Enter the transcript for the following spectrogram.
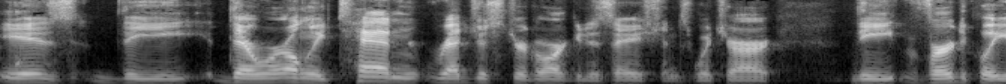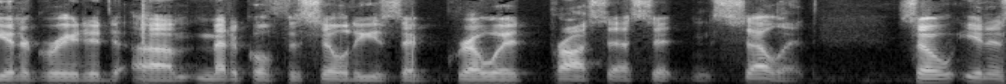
is the there were only 10 registered organizations, which are the vertically integrated um, medical facilities that grow it, process it, and sell it. So in a,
